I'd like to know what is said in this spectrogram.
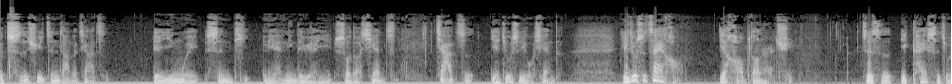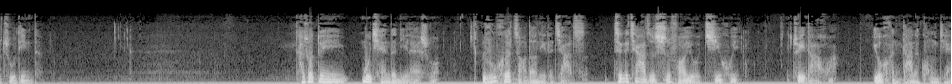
可持续增长的价值，也因为身体年龄的原因受到限制，价值也就是有限的，也就是再好也好不到哪儿去，这是一开始就注定的。他说：“对目前的你来说，如何找到你的价值？这个价值是否有机会最大化？有很大的空间？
